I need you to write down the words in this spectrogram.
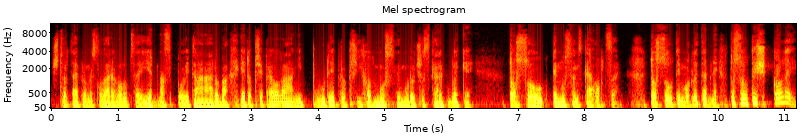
čtvrté průmyslové revoluce je jedna spojitá nádoba. Je to připravování půdy pro příchod muslimů do České republiky. To jsou ty muslimské obce. To jsou ty modlitebny. To jsou ty školy.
